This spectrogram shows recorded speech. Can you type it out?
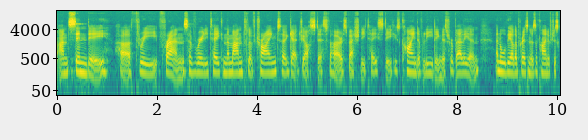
and Cindy, her three friends, have really taken the mantle of trying to get justice for her, especially Taystee, who's kind of leading this rebellion. And all the other prisoners are kind of just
